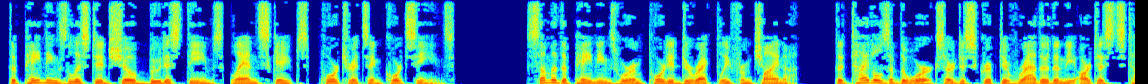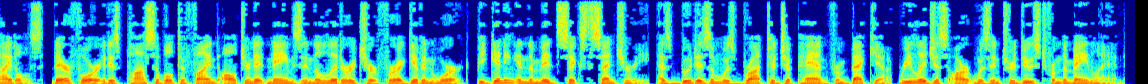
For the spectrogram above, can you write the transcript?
The paintings listed show Buddhist themes, landscapes, portraits and court scenes. Some of the paintings were imported directly from China. The titles of the works are descriptive rather than the artist's titles, therefore it is possible to find alternate names in the literature for a given work. Beginning in the mid-6th century, as Buddhism was brought to Japan from Baekje, religious art was introduced from the mainland.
